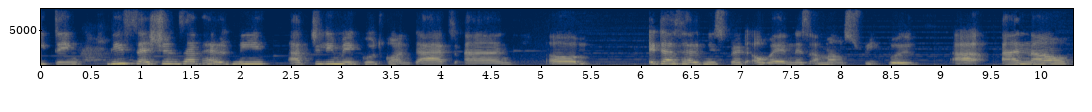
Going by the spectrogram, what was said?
eating. These sessions have helped me actually make good contacts and um, it has helped me spread awareness amongst people. Uh, and now,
